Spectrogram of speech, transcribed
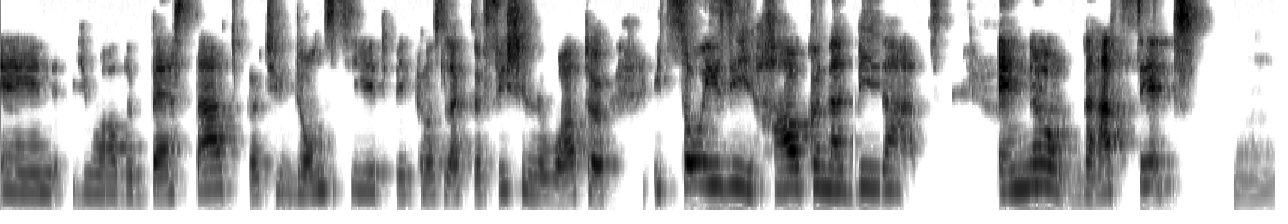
and you are the best at but you mm. don't see it because like the fish in the water it's so easy how can that be that and no that's it wow.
